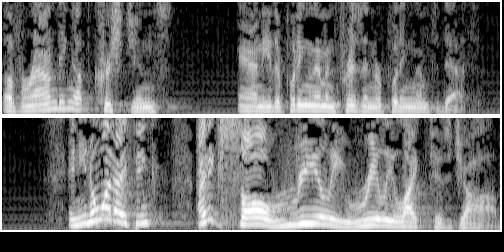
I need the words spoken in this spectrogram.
of rounding up Christians and either putting them in prison or putting them to death. And you know what I think? I think Saul really, really liked his job.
